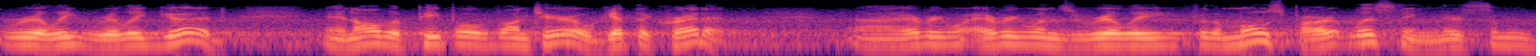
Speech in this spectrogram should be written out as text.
really really good, and all the people of Ontario get the credit. Uh, everyone everyone's really, for the most part, listening. There's some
